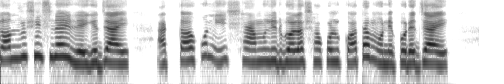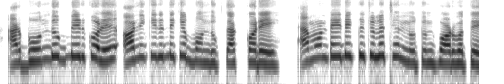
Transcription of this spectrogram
চন্দ্রশেষ রায় রেগে যায়। আর তখনই শ্যামলীর বলা সকল কথা মনে পড়ে যায়। আর বন্দুক বের করে অনেকের দিকে বন্দুক তাক করে। এমনটাই দেখতে চলেছেন নতুন পর্বতে।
